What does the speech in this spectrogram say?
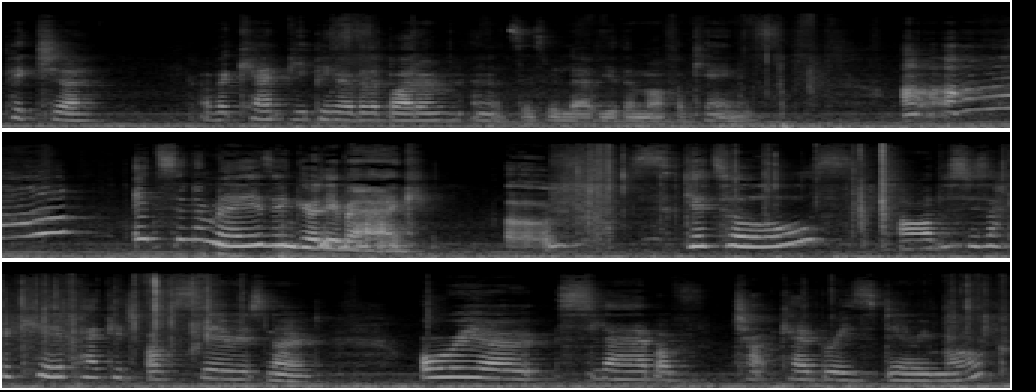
picture of a cat peeping over the bottom, and it says, We love you, the Moffat Kings. Ah, it's an amazing goodie bag. Oh, Skittles. Oh, this is like a care package of serious note. Oreo slab of Cadbury's Dairy Milk.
